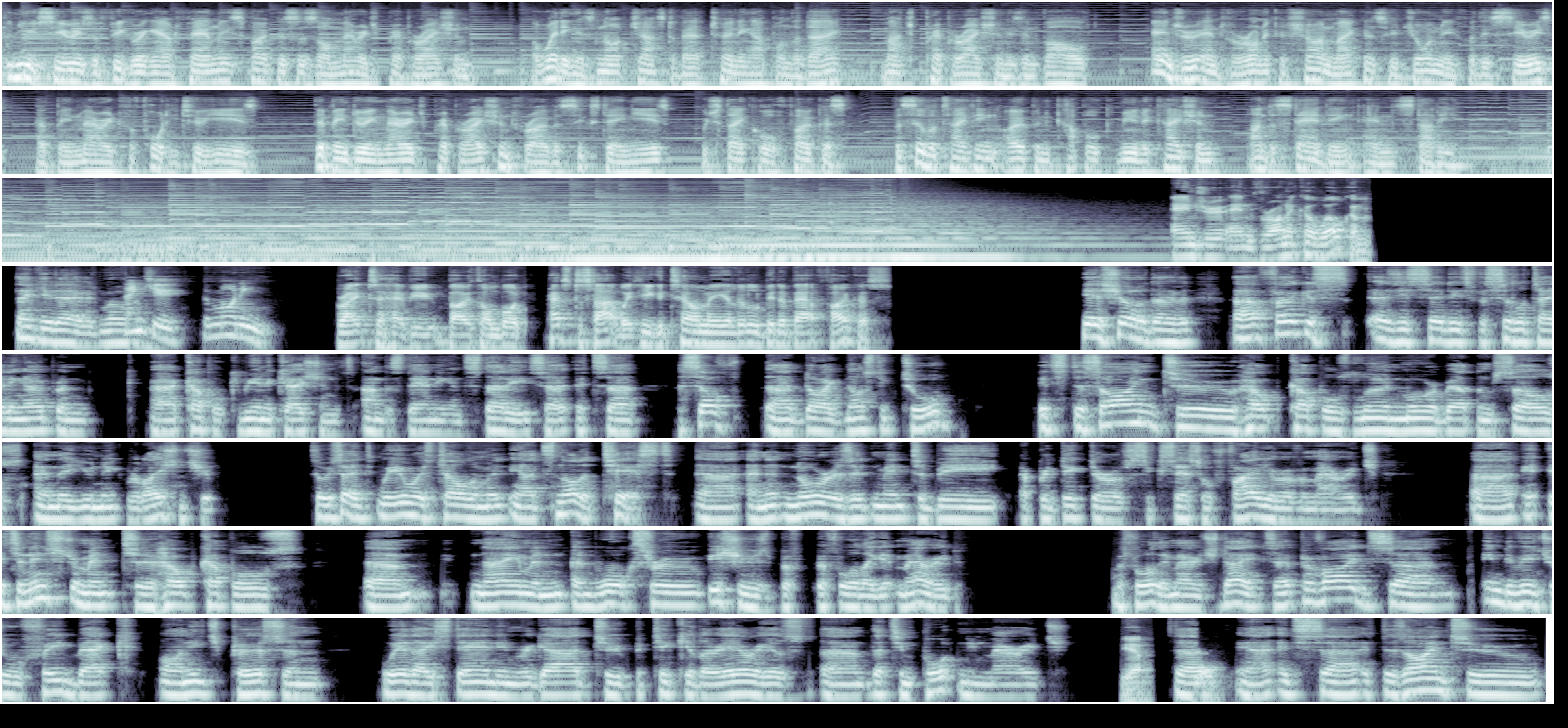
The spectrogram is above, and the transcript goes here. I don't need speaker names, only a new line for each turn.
The new series of Figuring Out Families focuses on marriage preparation. A wedding is not just about turning up on the day, much preparation is involved. Andrew and Veronica Schoenmakers, who join me for this series, have been married for 42 years. They've been doing marriage preparation for over 16 years, which they call Focus, facilitating open couple communication, understanding, and study. Andrew and Veronica, welcome.
Thank you, David. Well,
Thank you. Good morning.
Great to have you both on board. Perhaps to start with, you could tell me a little bit about Focus.
Yeah, sure, David. Uh, Focus, as you said, is facilitating open uh, couple communications, understanding, and study. So it's a, a self uh, diagnostic tool. It's designed to help couples learn more about themselves and their unique relationship. So we say we always tell them, you know, it's not a test, uh, and nor is it meant to be a predictor of success or failure of a marriage. Uh, it, it's an instrument to help couples um, name and, and walk through issues bef- before they get married, before their marriage date. So it provides uh, individual feedback on each person where they stand in regard to particular areas uh, that's important in marriage.
Yep.
So yeah, it's uh, it's designed to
